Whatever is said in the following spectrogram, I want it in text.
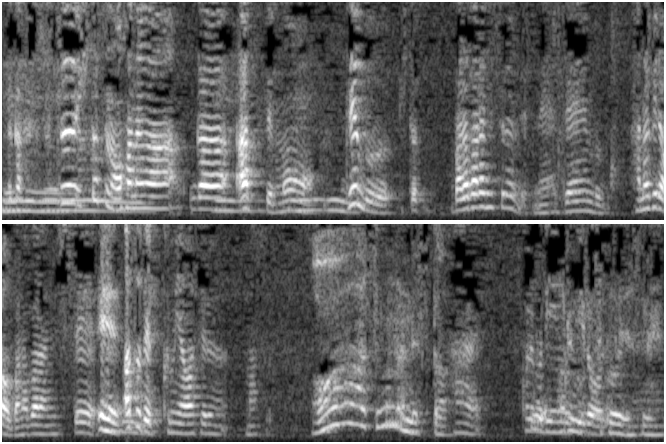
なんか普通一つのお花ががあっても、全部一つバラバラにするんですね。全部花びらをバラバラにして、ええ。後で組み合わせます。ああそうなんですか。はい。これもリングピローです、ね、すごいですね。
